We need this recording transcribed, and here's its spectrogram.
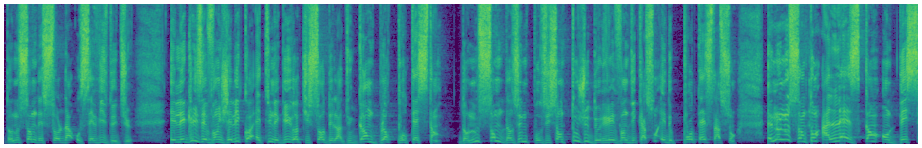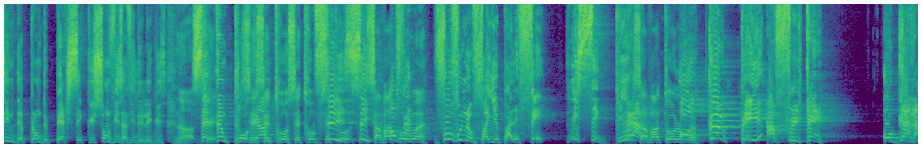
Donc nous sommes des soldats au service de Dieu. Et l'église évangélique est une église qui sort de là, du grand bloc protestant. Donc nous sommes dans une position toujours de revendication et de protestation. Et nous nous sentons à l'aise quand on dessine des plans de persécution vis-à-vis de l'église. C'est un programme. c'est- trop, c'est trop, Si, trop, si. ça va En trop fait, loin. Vous, vous ne voyez pas les faits. Mais c'est grave. Ça va trop loin. Aucun pays africain, au Ghana,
